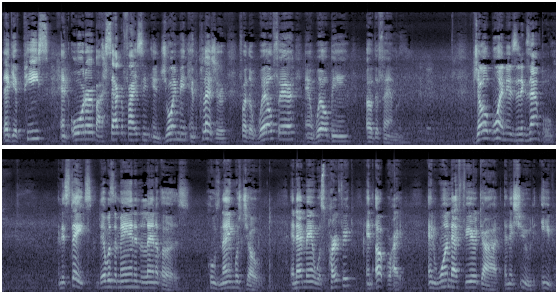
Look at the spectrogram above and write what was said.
They give peace and order by sacrificing enjoyment and pleasure for the welfare and well being of the family. Job 1 is an example. And it states there was a man in the land of Uz whose name was Job. And that man was perfect and upright, and one that feared God and eschewed evil.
